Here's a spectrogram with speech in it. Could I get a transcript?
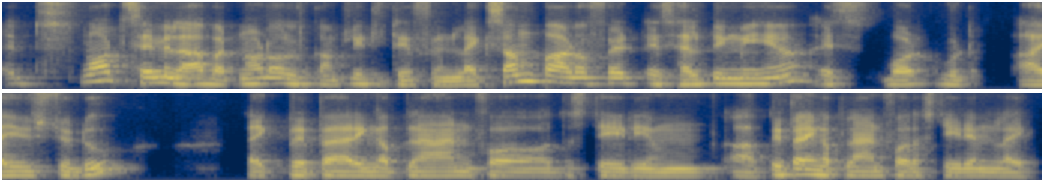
It's not similar but not all completely different. Like some part of it is helping me here. It's what would i used to do like preparing a plan for the stadium, uh, preparing a plan for the stadium. Like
